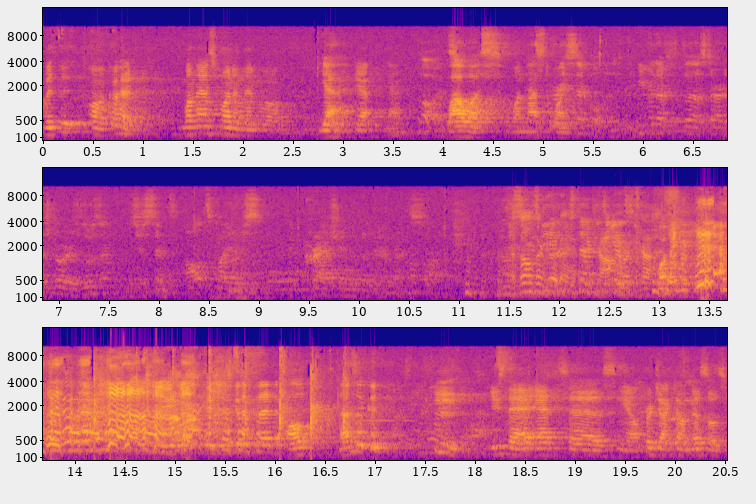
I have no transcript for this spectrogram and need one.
with, the- oh, go ahead. One last one and then we'll, Yeah, yeah. yeah. Oh, Wow us, one last It's very one. simple. Even if the Star Destroyer is losing, it just sends all its fighters and crash into the Enterprise. That sounds like a good idea. it's against- What? You're just gonna send all, that's a good, Hmm, use that at, as, you know, projectile missiles.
